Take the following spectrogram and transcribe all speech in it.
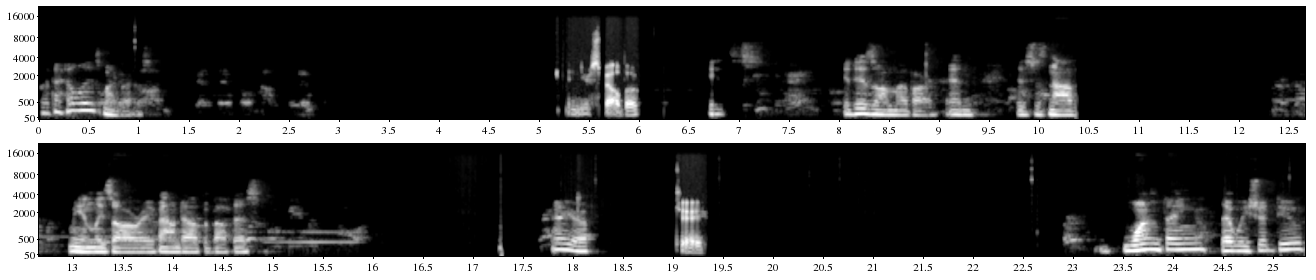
Where the hell is my res? in your spell book. It's it is on my bar, and it's just not. Me and Lisa already found out about this. Yeah, you're up. Okay. One thing that we should do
